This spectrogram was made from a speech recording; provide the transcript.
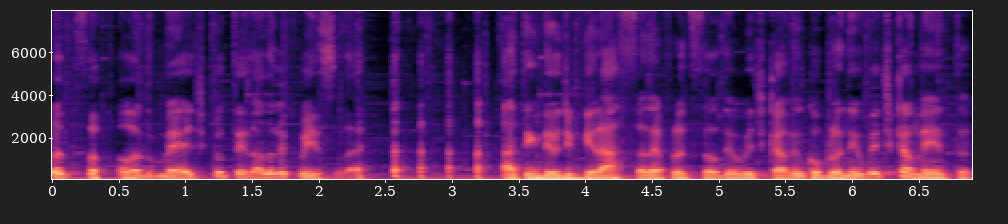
Produção falando médico não tem nada a ver com isso, né? Atendeu de graça, né, produção? Deu medicamento, não cobrou nenhum medicamento,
